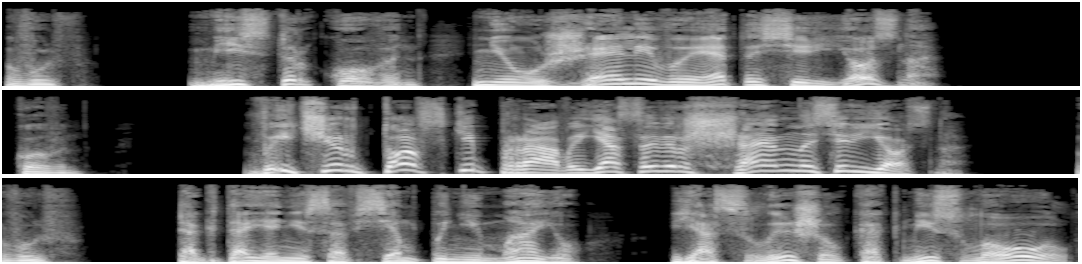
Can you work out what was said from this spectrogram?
Вульф. «Мистер Ковен, неужели вы это серьезно?» Ковен. «Вы чертовски правы, я совершенно серьезно!» Вульф. «Тогда я не совсем понимаю. Я слышал, как мисс Лоуэлл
